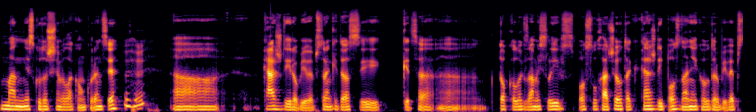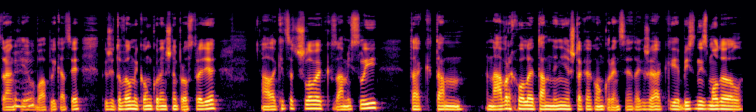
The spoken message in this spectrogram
má neskutočne veľa konkurencie. Uh-huh. A každý robí web stránky, to asi keď sa ktokoľvek zamyslí z poslucháčov, tak každý pozná niekoho, kto robí web stránky uh-huh. alebo aplikácie. Takže je to veľmi konkurenčné prostredie. Ale keď sa človek zamyslí, tak tam na vrchole tam není až taká konkurencia. Takže ak je biznis model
